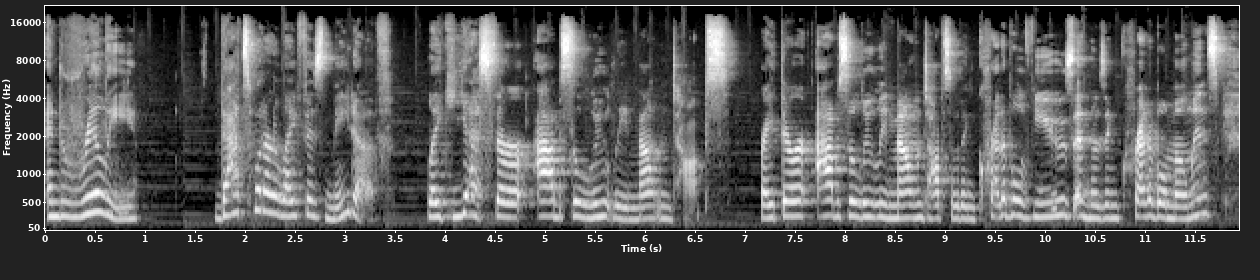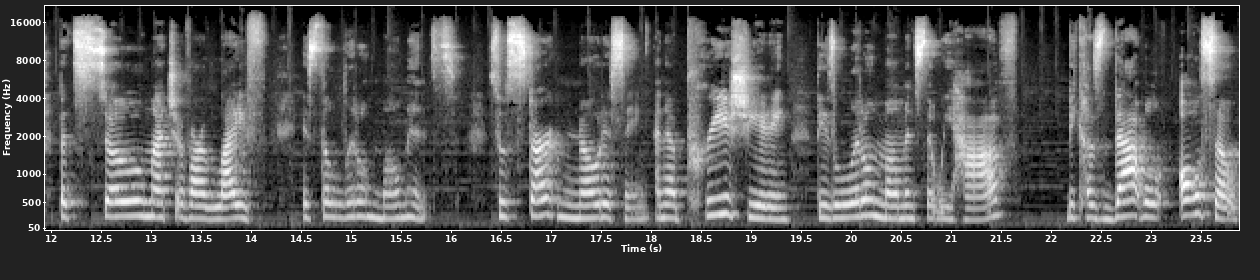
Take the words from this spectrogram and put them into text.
And really, that's what our life is made of. Like, yes, there are absolutely mountaintops, right? There are absolutely mountaintops with incredible views and those incredible moments, but so much of our life is the little moments. So start noticing and appreciating these little moments that we have because that will also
